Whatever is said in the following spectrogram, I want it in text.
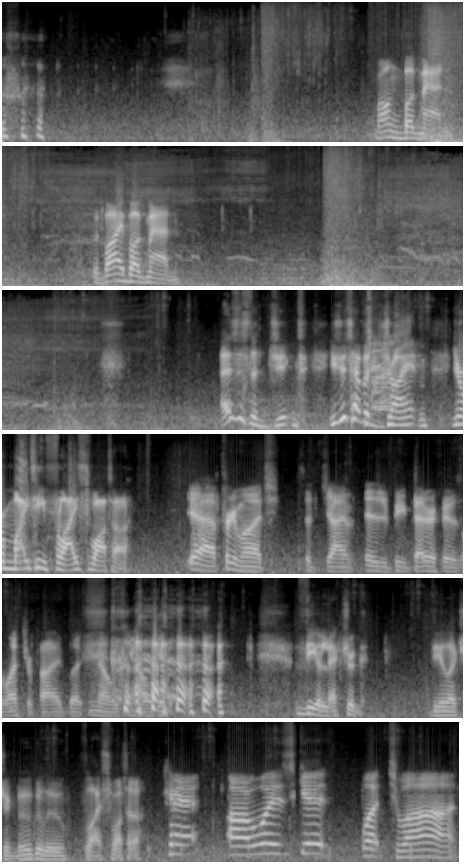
Okay. Wrong, Bugman. Goodbye, Bugman. That's just a gi- You just have a giant. You're a mighty fly swatter. Yeah, pretty much. It's a giant. It'd be better if it was electrified, but no, we can't get it. the electric, the electric boogaloo fly swatter. Can't always get what you want,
